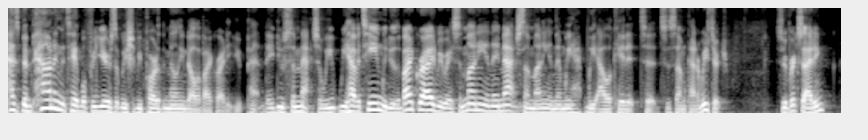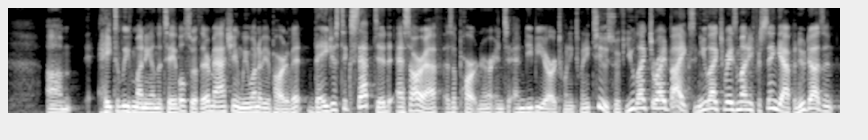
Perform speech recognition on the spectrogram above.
Has been pounding the table for years that we should be part of the million dollar bike ride at UPenn. They do some match. So we, we have a team, we do the bike ride, we raise some money, and they match some money, and then we, we allocate it to, to some kind of research. Super exciting. Um, hate to leave money on the table. So if they're matching, we want to be a part of it. They just accepted SRF as a partner into MDBR 2022. So if you like to ride bikes and you like to raise money for SYNGAP, and who doesn't,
